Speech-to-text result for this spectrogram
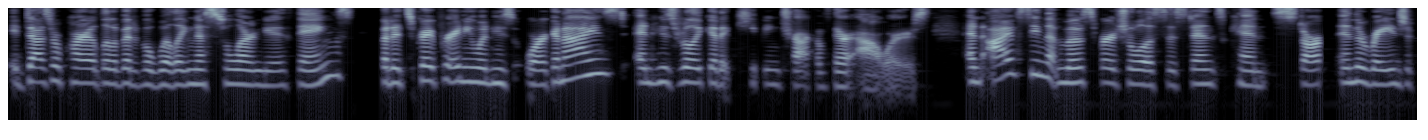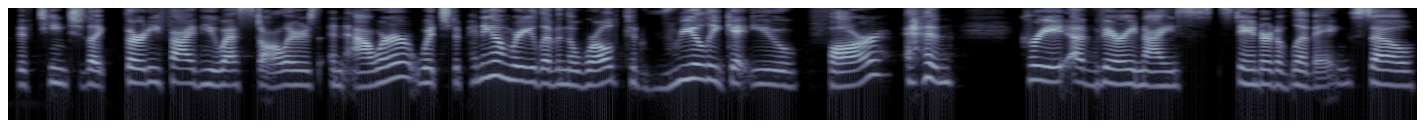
it does require a little bit of a willingness to learn new things but it's great for anyone who's organized and who's really good at keeping track of their hours. And I've seen that most virtual assistants can start in the range of 15 to like 35 US dollars an hour, which depending on where you live in the world could really get you far and create a very nice standard of living. So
